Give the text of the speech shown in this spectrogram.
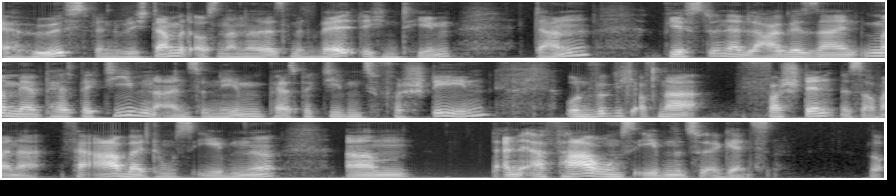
erhöhst, wenn du dich damit auseinandersetzt, mit weltlichen Themen, dann wirst du in der Lage sein, immer mehr Perspektiven einzunehmen, Perspektiven zu verstehen und wirklich auf einer Verständnis, auf einer Verarbeitungsebene ähm, deine Erfahrungsebene zu ergänzen. So.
